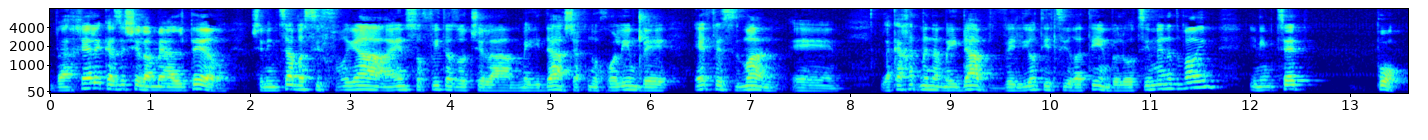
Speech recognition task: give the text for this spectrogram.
והחלק הזה של המאלתר, שנמצא בספרייה האינסופית הזאת של המידע, שאנחנו יכולים באפס זמן אה, לקחת ממנה מידע ולהיות יצירתיים ולהוציא ממנה דברים, היא נמצאת פה,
